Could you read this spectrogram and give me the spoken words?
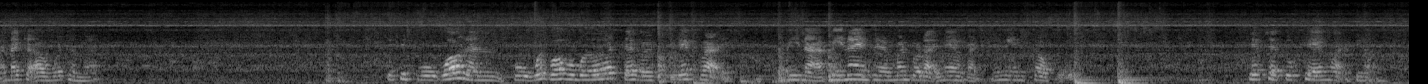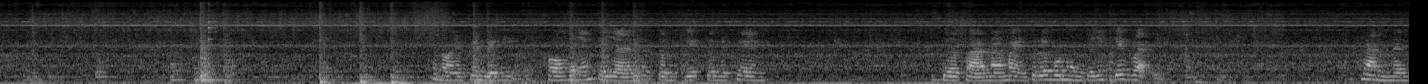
อันนั้นก็เอาไว้ทำไมจะสิปลูกว่านั่นปลูกไว้เพราะว่าเบิร์ดแต่ก็เก็บไว้ปีหน้าปีหน้าแต่มันบ่ได้แน่กันไม่มีเก่าปลูกเก็บใส่ตู้แข็งไว้พี่น้องถ้า หน่อยเป็นแบบนี้ของหยังกระยายมันต้นเก็บต้นไม่แพงเสื้อผ้าหนาใหม่ตัวละบนหุงจะยังเก็บไว้ท่านนั้น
